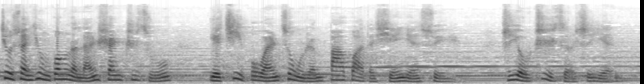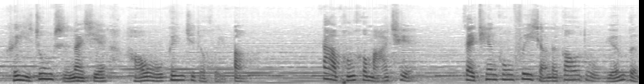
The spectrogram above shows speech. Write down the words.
就算用光了南山之竹，也记不完众人八卦的闲言碎语。只有智者之言。可以终止那些毫无根据的诽谤。大鹏和麻雀在天空飞翔的高度原本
